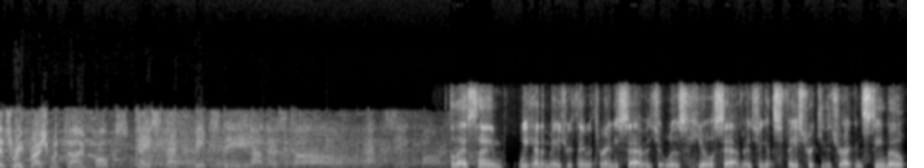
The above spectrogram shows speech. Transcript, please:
It's refreshment time, folks. Taste that beats the others cold. The last time we had a major thing with Randy Savage, it was heel Savage against face Ricky the Dragon Steamboat.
